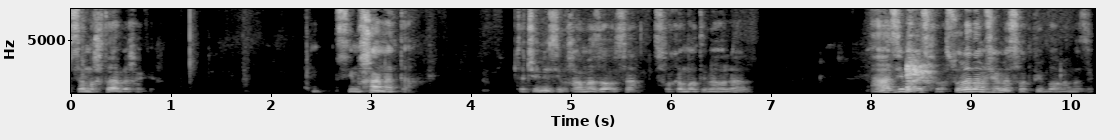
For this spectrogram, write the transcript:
שמחת ואחר. שמחה נטע. מצד שני, שמחה מה זו עושה? צחוק אמרתי מהעולם. אז אם לא יצחוק, אסור לאדם שהם יצחוק פי בעולם הזה.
